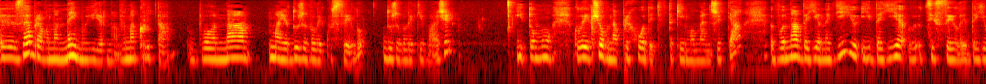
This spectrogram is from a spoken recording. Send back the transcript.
е, зебра вона неймовірна, вона крута, вона має дуже велику силу, дуже великий важіль. І тому, коли якщо вона приходить в такий момент життя, вона дає надію і дає е, ці сили, дає,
